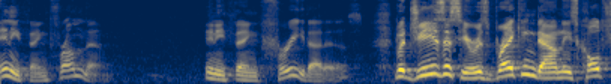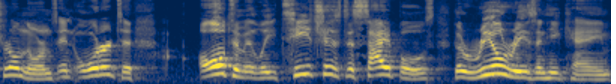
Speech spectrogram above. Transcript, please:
anything from them. Anything free, that is. But Jesus here is breaking down these cultural norms in order to ultimately teach his disciples the real reason he came,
